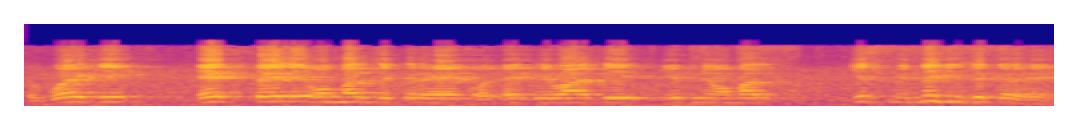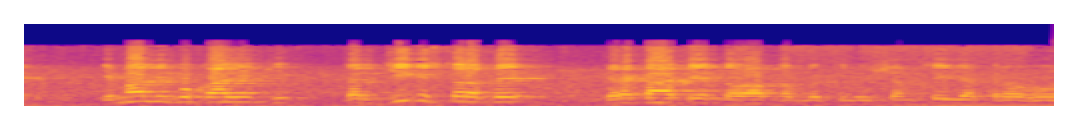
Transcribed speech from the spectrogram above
تو گوئے کہ ایک پہلی عمر ذکر ہے اور ایک روایتی ابن عمر جس میں نہیں ذکر ہے۔ امام بخاری کی ترجیح اس طرف ہے رکاتے تو قبل کلو شم سے یک رہو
